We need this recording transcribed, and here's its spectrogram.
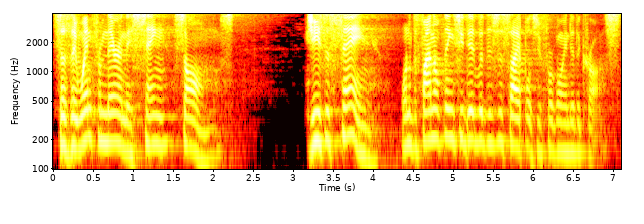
It says they went from there and they sang psalms. Jesus sang. One of the final things he did with his disciples before going to the cross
